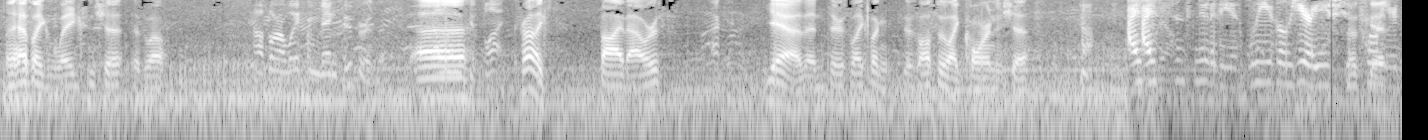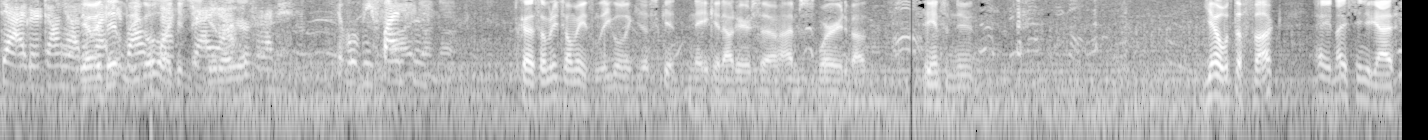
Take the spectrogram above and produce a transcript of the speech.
And it has like lakes and shit as well. How far away from Vancouver is it? How long Uh, is your flight? probably like five hours. Okay. Yeah, then there's like fucking, there's also like corn and shit. I, I since nudity is legal here, you should That's pull good. your dagger tongue out Yo, and is let it your ball legal like, sacks get dry naked right out here? for a bit. It will be fine since Because somebody told me it's legal to just get naked out here, so I'm just worried about seeing some nudes. Yo, what the fuck? Hey, nice seeing you guys.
